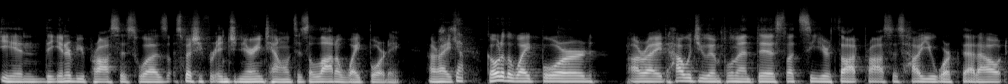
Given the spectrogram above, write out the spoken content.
in the interview process was especially for engineering talent is a lot of whiteboarding. All right? Yep. go to the whiteboard. All right how would you implement this? Let's see your thought process how you work that out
